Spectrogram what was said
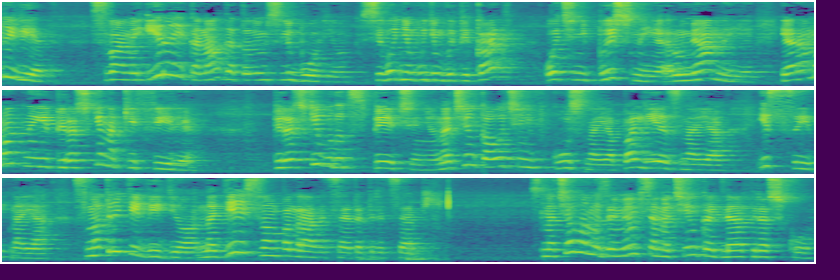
привет! С вами Ира и канал Готовим с любовью. Сегодня будем выпекать очень пышные, румяные и ароматные пирожки на кефире. Пирожки будут с печенью. Начинка очень вкусная, полезная и сытная. Смотрите видео. Надеюсь, вам понравится этот рецепт. Сначала мы займемся начинкой для пирожков.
